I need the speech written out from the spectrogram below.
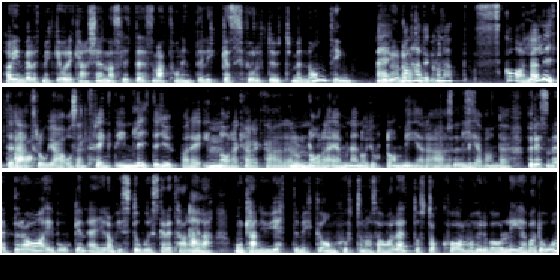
ha in väldigt mycket och det kan kännas lite som att hon inte lyckas fullt ut med någonting. på Nej, grund av man hade kunnat skala lite där Ja. tror jag och sen trängt in lite djupare i några karaktärer och några ämnen och gjort dem mera Mm. Precis. levande. För det som är bra i boken är ju de historiska detaljerna. Hon kan ju jättemycket om 1700-talet och Stockholm och hur det var att leva då.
